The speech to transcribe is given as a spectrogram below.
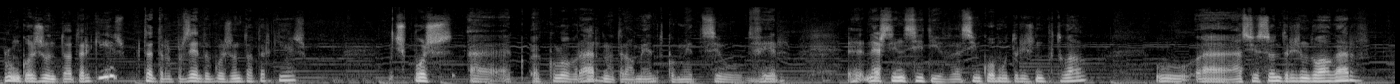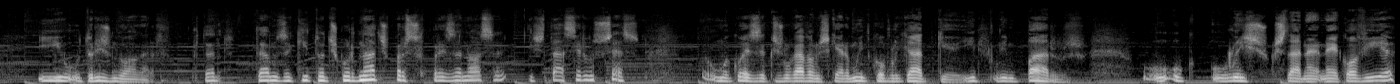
por um conjunto de autarquias, portanto representa um conjunto de autarquias, dispôs-se a, a, a, colaborar, naturalmente, como é de seu dever, eh, nesta iniciativa, assim como o Turismo de Portugal, o, a Associação de Turismo do Algarve e o, o Turismo do Algarve. Portanto, estamos aqui todos coordenados, para surpresa nossa, isto está a ser um sucesso. Uma coisa que julgávamos que era muito complicado, que é ir limpar os, o, o, lixo que está na, na ecovia,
